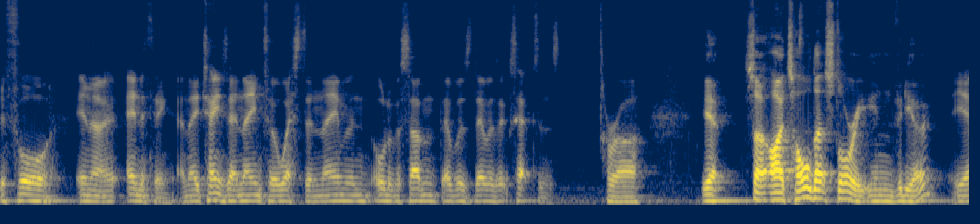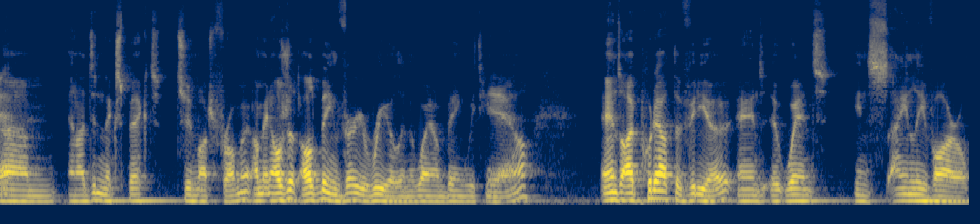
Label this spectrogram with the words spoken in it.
before you know anything, and they changed their name to a Western name, and all of a sudden there was there was acceptance. Hurrah! Yeah. So I told that story in video. Yeah. Um, and I didn't expect too much from it. I mean, I was just, I was being very real in the way I'm being with you Yeah. now. And I put out the video, and it went insanely viral.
